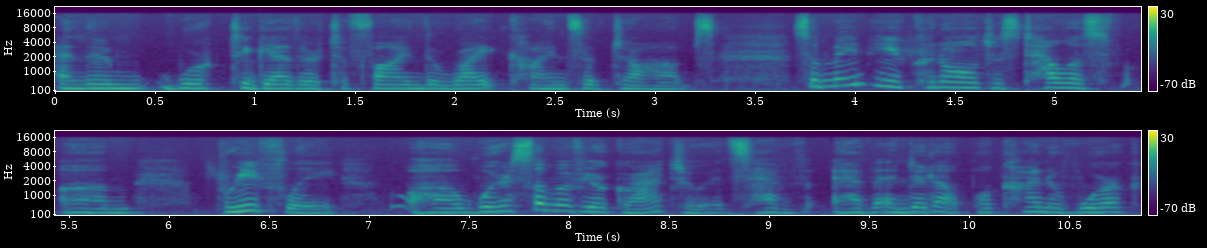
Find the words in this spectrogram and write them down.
and then work together to find the right kinds of jobs. So maybe you could all just tell us um, briefly uh, where some of your graduates have, have ended up. What kind of work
